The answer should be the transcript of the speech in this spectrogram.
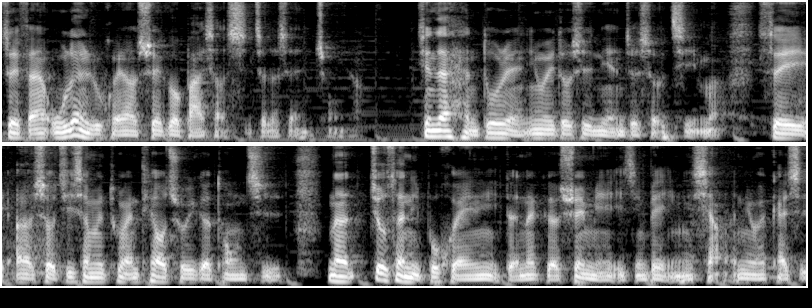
所以反正无论如何要睡够八小时，这个是很重要。现在很多人因为都是黏着手机嘛，所以呃手机上面突然跳出一个通知，那就算你不回，你的那个睡眠已经被影响了，你会开始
